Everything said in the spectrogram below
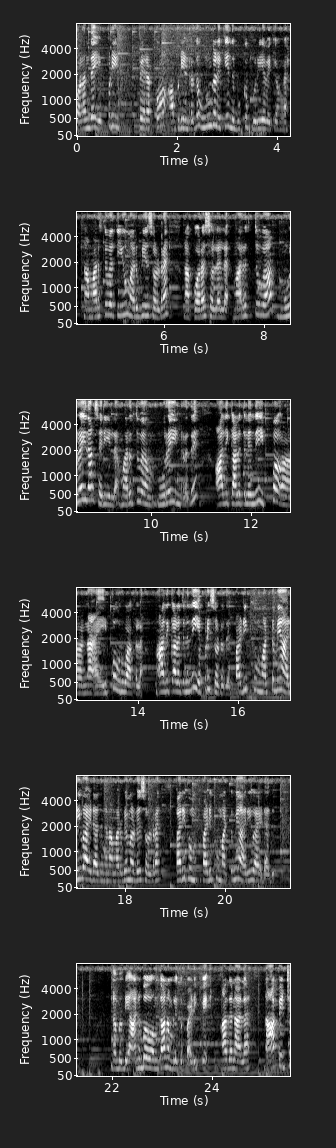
குழந்தை எப்படி பிறக்கும் அப்படின்றத உங்களுக்கு இந்த புக்கு புரிய வைக்கோங்க. நான் மருத்துவத்தையும் மறுபடியும் சொல்கிறேன் நான் குறை சொல்லலை. மருத்துவ முறை தான் சரியில்லை. மருத்துவ முறைன்றது ஆதி காலத்துலேருந்தே இப்போ நான் இப்போ உருவாக்கலை. ஆதி காலத்துலேருந்து எப்படி சொல்கிறது படிப்பு மட்டுமே அறிவாயிடாதுங்க. நான் மறுபடியும் மறுபடியும் சொல்கிறேன் படிப்பு படிப்பு மட்டுமே அறிவாயிடாது. நம்மளுடைய அனுபவம் தான் நம்மளுக்கு படிப்பே. அதனால் நான் பெற்ற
